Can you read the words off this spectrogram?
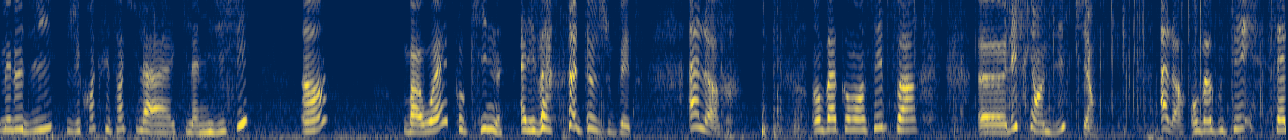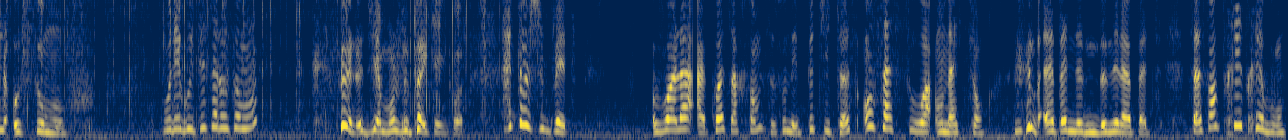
Mélodie, je crois que c'est toi qui l'a mise ici. Hein? Bah ouais, coquine. Allez, va, attends, choupette. Alors, on va commencer par euh, les friandises, tiens. Alors, on va goûter celle au saumon. Vous voulez goûter celle au saumon? Le elle mange le paquet quoi. Attends choupette. Voilà à quoi ça ressemble, ce sont des petits os. On s'assoit, on attend. Pas la peine de nous donner la pâte. Ça sent très très bon.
